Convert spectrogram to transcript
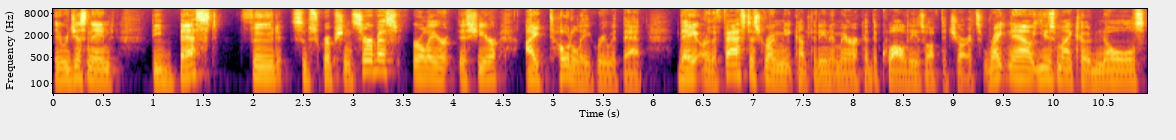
They were just named the best food subscription service earlier this year. I totally agree with that. They are the fastest growing meat company in America. The quality is off the charts. Right now, use my code Knowles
